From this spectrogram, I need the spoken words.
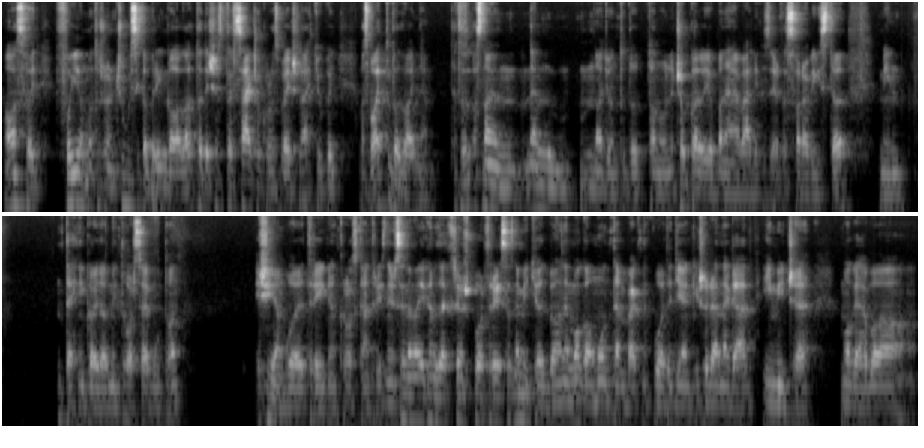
Az, hogy folyamatosan csúszik a bringa alattad, és ezt a cyclocrossban is látjuk, hogy az vagy tudod, vagy nem. Tehát az, azt nagyon, nem nagyon tudod tanulni, sokkal jobban elválik azért a szaravíztől, mint technikailag, mint országúton. És ilyen volt régen cross country és szerintem egyébként az extreme sport rész az nem így jött be, hanem maga a mountain volt egy ilyen kis renegád image magába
